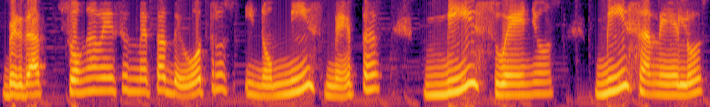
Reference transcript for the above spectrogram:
¿verdad? Son a veces metas de otros y no mis metas, mis sueños, mis anhelos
